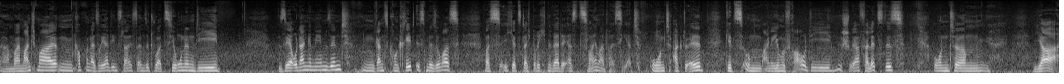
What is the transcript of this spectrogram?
Ähm, weil manchmal mh, hm, kommt man als Reha-Dienstleister in Situationen, die sehr unangenehm sind. Hm, ganz konkret ist mir sowas, was ich jetzt gleich berichten werde, erst zweimal passiert. Und aktuell geht es um eine junge Frau, die schwer verletzt ist und ähm, ja,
